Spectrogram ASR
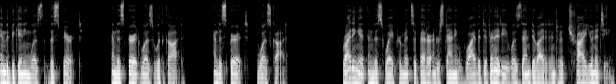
In the beginning was the Spirit, and the Spirit was with God, and the Spirit was God. Writing it in this way permits a better understanding of why the divinity was then divided into a triunity,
